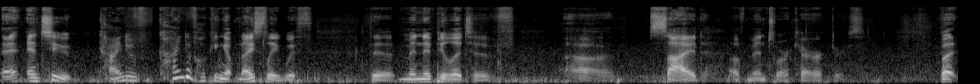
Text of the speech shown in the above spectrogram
And, and two, kind of, kind of hooking up nicely with the manipulative uh, side of mentor characters, but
